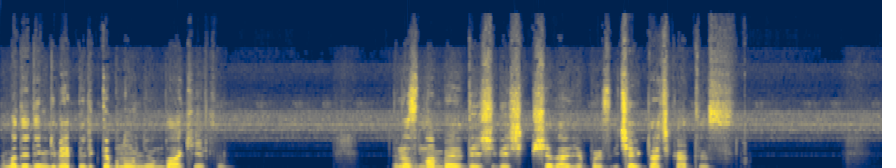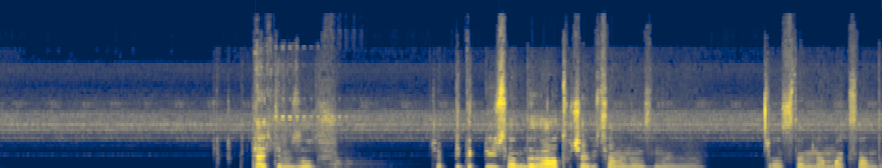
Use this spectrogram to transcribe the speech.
Ama dediğim gibi hep birlikte bunu oynayalım daha keyifli. En azından böyle değişik değişik bir şeyler yaparız, içerikler çıkartırız. Tertemiz olur. Şöyle bir tık büyüsem de rahat uçabilsem en azından ya. Can staminam maxlandı.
